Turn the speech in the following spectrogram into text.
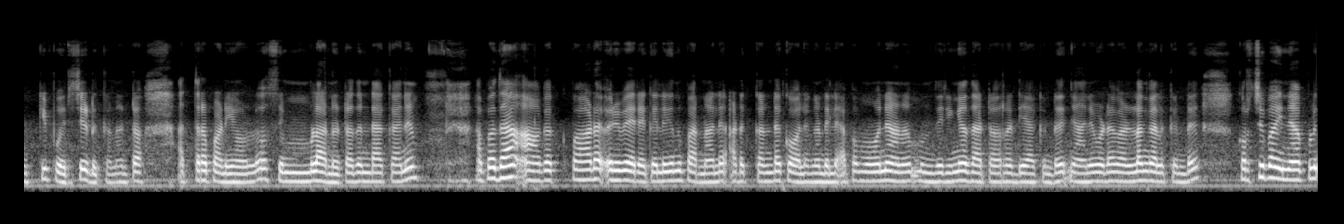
മുക്കി പൊരിച്ചെടുക്കണം കേട്ടോ അത്ര പണിയുള്ളൂ സിമ്പിളാണ് കേട്ടോ അതുണ്ടാക്കാൻ. അപ്പോൾ അതാ ആകപ്പാടെ ഒരു വിരകൽ എന്ന് പറഞ്ഞാൽ അടുക്കണ്ട കോലം കണ്ടില്ല? അപ്പോൾ മോനാണ് മുന്തിരിങ്ങ അതാട്ടോ റെഡിയാക്കുന്നുണ്ട് ഞാനിവിടെ വെള്ളം കലക്കുന്നുണ്ട് കുറച്ച് പൈനാപ്പിൾ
